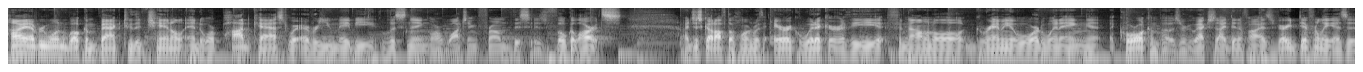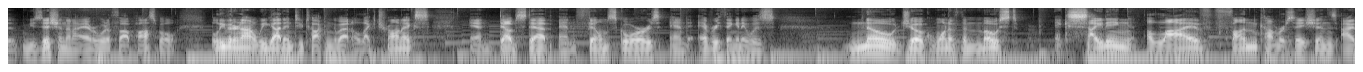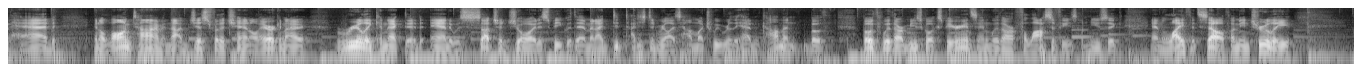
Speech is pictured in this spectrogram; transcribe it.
Hi everyone, welcome back to the channel and or podcast wherever you may be listening or watching from. This is Vocal Arts. I just got off the horn with Eric Whitacre, the phenomenal Grammy Award winning choral composer who actually identifies very differently as a musician than I ever would have thought possible. Believe it or not, we got into talking about electronics and dubstep and film scores and everything, and it was no joke one of the most exciting, alive, fun conversations I've had in a long time, and not just for the channel. Eric and I really connected, and it was such a joy to speak with him. And I did, I just didn't realize how much we really had in common, both both with our musical experience and with our philosophies on music and life itself. I mean, truly.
